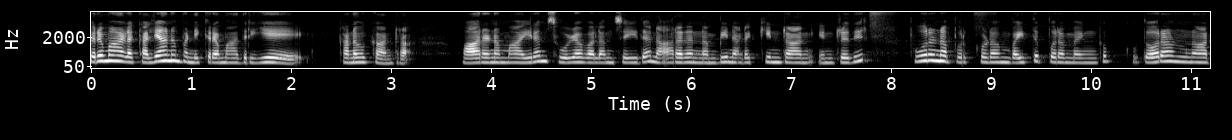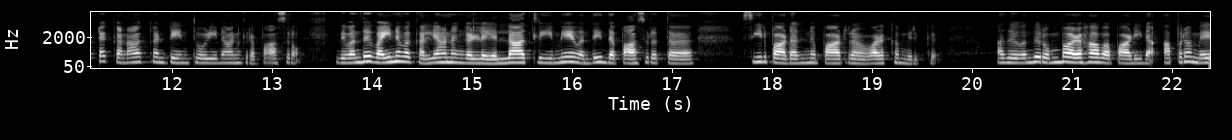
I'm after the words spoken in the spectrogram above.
பெருமாளை கல்யாணம் பண்ணிக்கிற மாதிரியே கனவு காண்றா. வாரணமாயிரம் சூழவலம் செய்த நாரணன் நம்பி நடக்கின்றான் என்றதிர் பூரண பொற்குடம் வைத்துப்புறமெங்கும் தோரம் நாட்ட கனாக்கண்டேன் தோழினான்கிற பாசுரம். இது வந்து வைணவ கல்யாணங்களில் எல்லாத்துலேயுமே வந்து இந்த பாசுரத்தை சீர்பாடல்னு பாடுற வழக்கம் இருக்குது அது வந்து ரொம்ப அழகாக பாடினா. அப்புறம் மே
